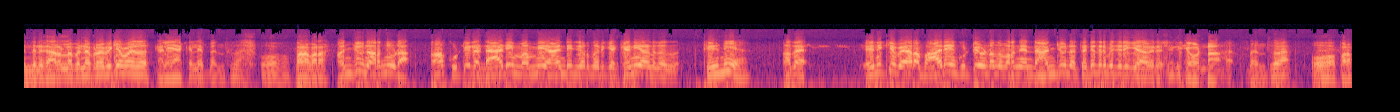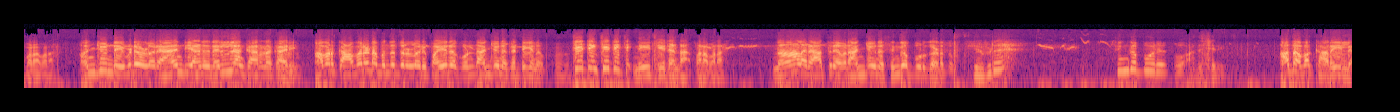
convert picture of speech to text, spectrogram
എന്തിന് കാറുള്ള പിന്നെ പ്രേമിക്കാൻ പോയത്? കളിയാക്കല്ലേ ബന്ധുവാ. ഓ പറ പറ. അഞ്ജുവിന് അറിഞ്ഞൂടാ. ആ കുട്ടിയുടെ ഡാഡിയും മമ്മിയും ആന്റിയും ചേർന്നൊരിക്കൽ കെണിയാണിതെന്ന്. കെണിയാ? അതെ. എനിക്ക് വേറെ ഭാര്യയും കുട്ടിയുണ്ടെന്ന് പറഞ്ഞ് എന്റെ അഞ്ജുവിനെ തെറ്റിദ്ധരിപ്പിച്ചിരിക്കുക അവർ. ബന്ധുവാ. ഓ പറ പറ പറ. അഞ്ജുവിന്റെ ഇവിടെയുള്ള ഒരു ആന്റിയാണ് ഇതിനെല്ലാം കാരണക്കാരി. അവർക്ക് അവരുടെ ബന്ധത്തിലുള്ള ഒരു പയ്യനെ കൊണ്ട് അഞ്ജുവിനെ കെട്ടിക്കണം. നീ ചീറ്റണ്ട. പറ പറ. നാളെ രാത്രി അവർ അഞ്ജുവിനെ സിംഗപ്പൂർ കടത്തും. എവിടെ? സിംഗപ്പൂർ ഓ അത് ശരി. അത് അവക്കറിയില്ല.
